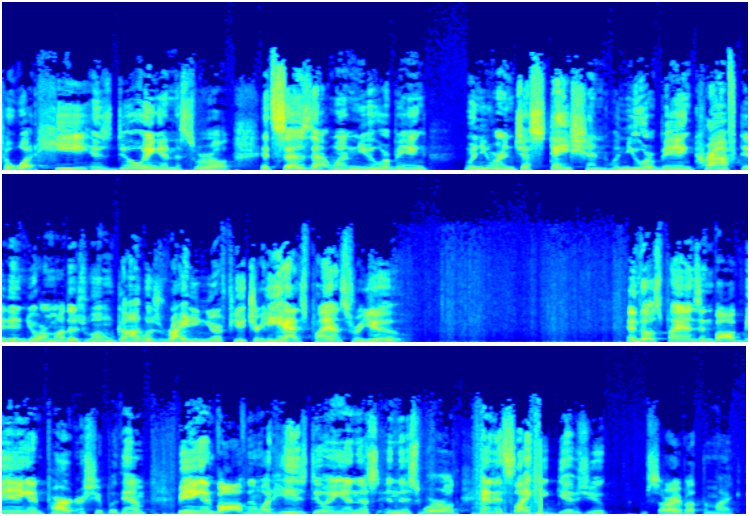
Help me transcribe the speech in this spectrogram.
to what he is doing in this world. It says that when you were being when you were in gestation, when you were being crafted in your mother's womb, God was writing your future. He has plans for you. And those plans involve being in partnership with Him, being involved in what He's doing in this, in this world. And it's like He gives you, I'm sorry about the mic.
